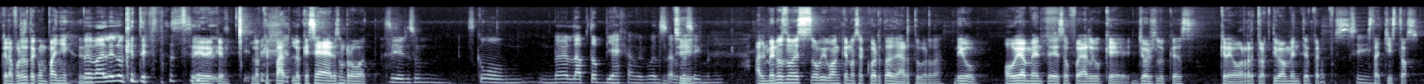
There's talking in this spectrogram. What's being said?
que la fuerza te acompañe. me vale lo que te pase. Sí, de que lo que, lo que sea, eres un robot. Sí, eres un. Es como un- una laptop vieja o algo, algo Sí. así, ¿no? Al menos no es Obi-Wan que no se acuerda de Artu, ¿verdad? Digo, obviamente eso fue algo que George Lucas creó retroactivamente, pero pues Sí. está chistoso.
